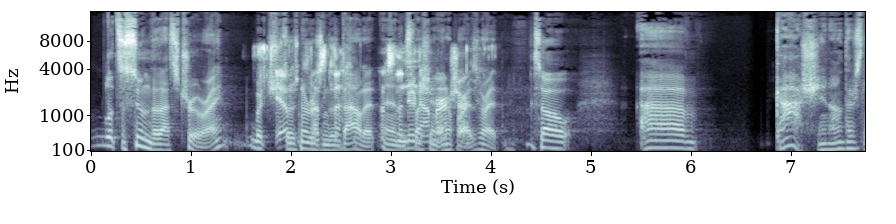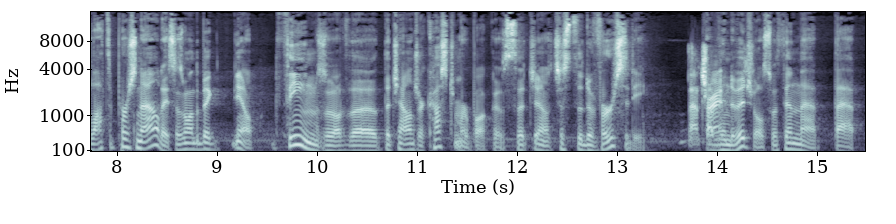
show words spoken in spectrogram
Let's assume that that's true, right? Which yep, there's no reason the, to doubt it. And the new number, enterprise, sure. right? So, um, gosh, you know, there's lots of personalities. That's one of the big, you know, themes of the the Challenger customer book is that you know just the diversity That's of right. individuals within that that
